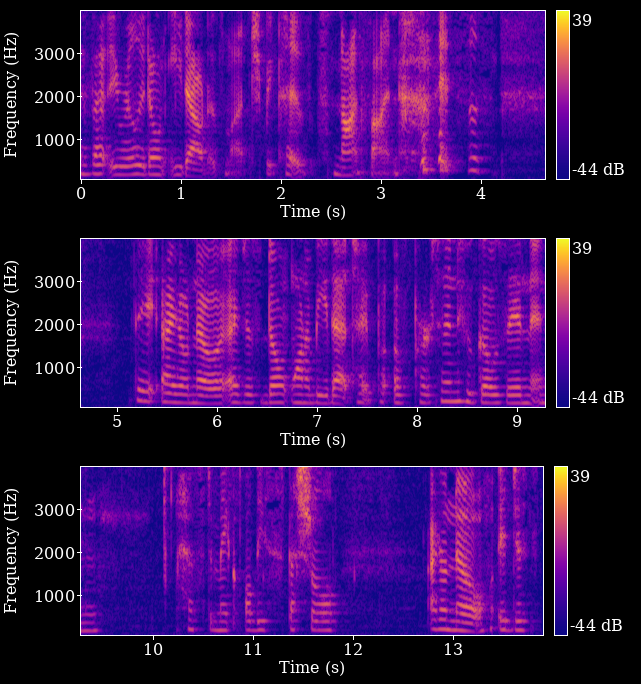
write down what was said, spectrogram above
is that you really don't eat out as much because it's not fun. it's just they I don't know. I just don't want to be that type of person who goes in and has to make all these special I don't know. It just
